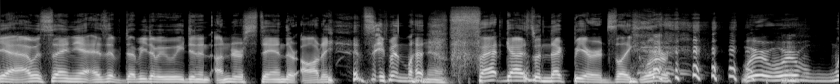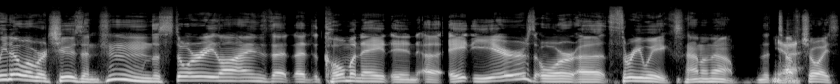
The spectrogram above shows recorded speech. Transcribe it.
Yeah, I was saying, yeah, as if WWE didn't understand their audience, even like No. fat guys with neck beards. Like we're we're we're we know what we're choosing. Hmm, the storylines that, that culminate in uh, eight years or uh, three weeks. I don't know. The Yeah. tough choice.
